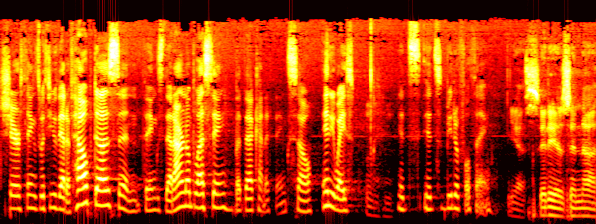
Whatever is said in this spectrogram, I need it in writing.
share things with you that have helped us and things that aren't a blessing, but that kind of thing. So anyways, mm-hmm. It's, it's a beautiful thing. Yes, it is, and uh,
